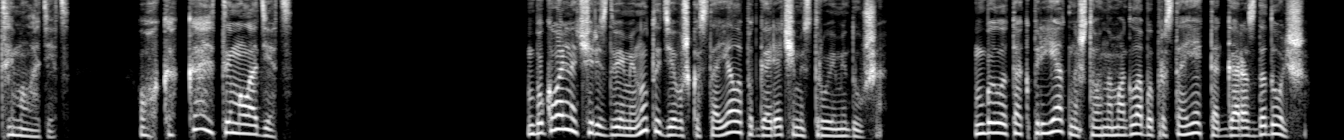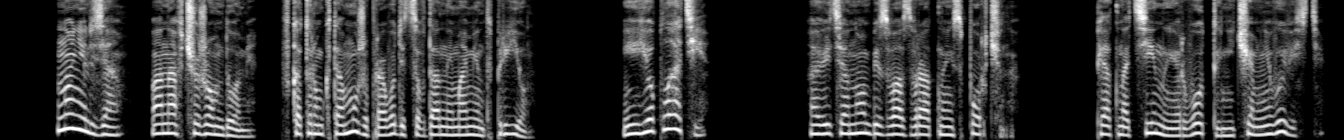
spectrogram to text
Ты молодец. Ох, какая ты молодец. Буквально через две минуты девушка стояла под горячими струями душа. Было так приятно, что она могла бы простоять так гораздо дольше. Но нельзя. Она в чужом доме, в котором к тому же проводится в данный момент прием. Ее платье. А ведь оно безвозвратно испорчено. Пятна тины и рвоты ничем не вывести.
